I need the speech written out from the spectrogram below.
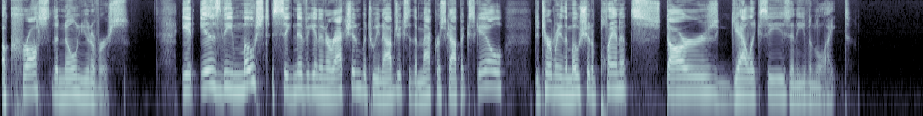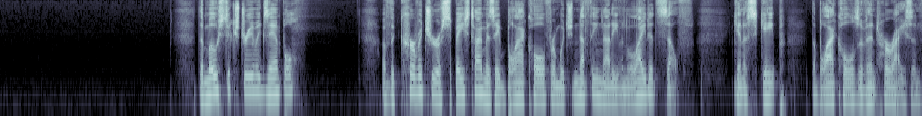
across the known universe. It is the most significant interaction between objects at the macroscopic scale, determining the motion of planets, stars, galaxies, and even light. The most extreme example of the curvature of spacetime is a black hole from which nothing, not even light itself, can escape the black hole's event horizon.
